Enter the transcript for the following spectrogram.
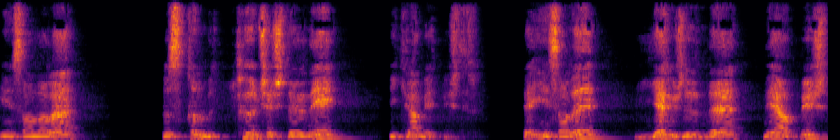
insanlara rızkın bütün çeşitlerini ikram etmiştir. Ve insanı yer üzerinde ne yapmış?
